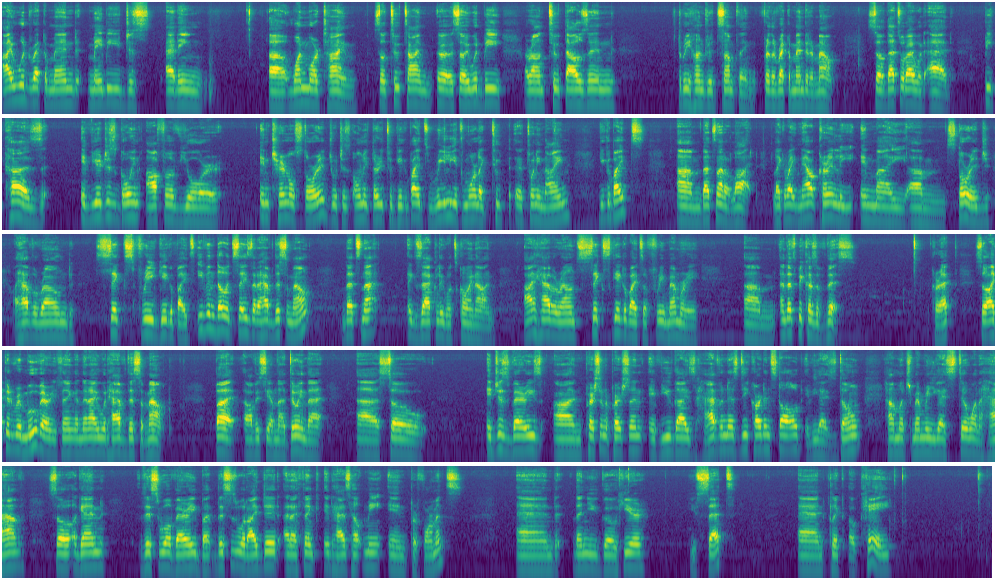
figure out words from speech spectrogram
I would recommend maybe just adding uh, one more time. So two time. Uh, so it would be around two thousand three hundred something for the recommended amount. So that's what I would add, because if you're just going off of your internal storage, which is only 32 gigabytes, really it's more like two, uh, 29 gigabytes. Um, that's not a lot. Like right now, currently in my um, storage, I have around six free gigabytes. Even though it says that I have this amount, that's not exactly what's going on. I have around six gigabytes of free memory, um, and that's because of this. Correct? So I could remove everything and then I would have this amount. But obviously, I'm not doing that. Uh, so it just varies on person to person. If you guys have an SD card installed, if you guys don't, how much memory you guys still want to have. So again, this will vary, but this is what I did, and I think it has helped me in performance. And then you go here, you set, and click OK,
